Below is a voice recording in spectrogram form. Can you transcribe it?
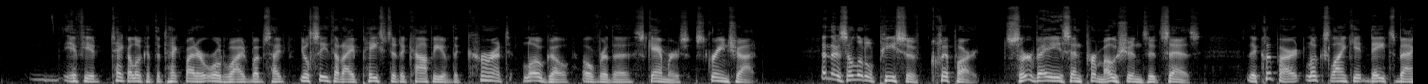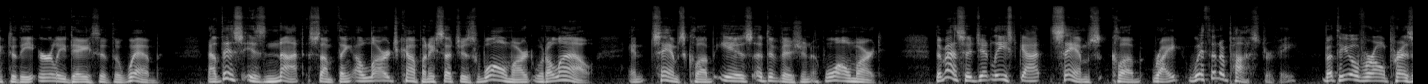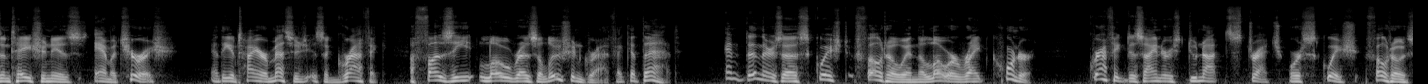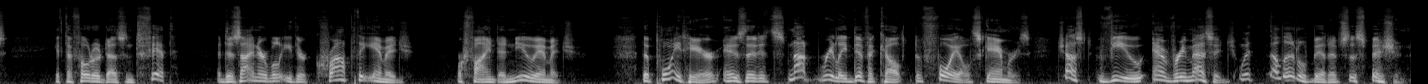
If you take a look at the TechByter Worldwide website, you'll see that I pasted a copy of the current logo over the scammer's screenshot. And there's a little piece of clip art surveys and promotions, it says. The clip art looks like it dates back to the early days of the web. Now, this is not something a large company such as Walmart would allow, and Sam's Club is a division of Walmart. The message at least got Sam's Club right with an apostrophe, but the overall presentation is amateurish, and the entire message is a graphic, a fuzzy, low resolution graphic at that. And then there's a squished photo in the lower right corner Graphic designers do not stretch or squish photos. If the photo doesn't fit, a designer will either crop the image or find a new image. The point here is that it's not really difficult to foil scammers. Just view every message with a little bit of suspicion.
